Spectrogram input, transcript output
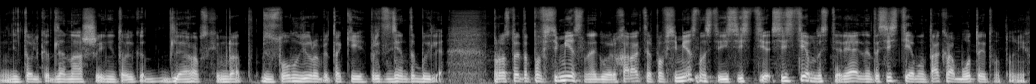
Не только для нашей, не только для Арабских Эмиратов. Безусловно, в Европе такие прецеденты были. Просто это повсеместно, я говорю, характер повсеместности и системности. Реально, эта система так работает вот у них.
